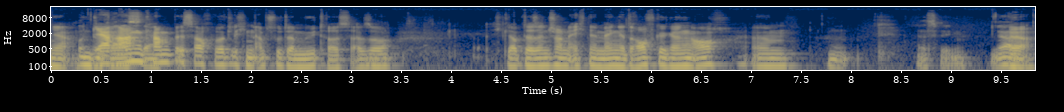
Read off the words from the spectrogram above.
Ja, Und ja warst Hahnenkamp ist auch wirklich ein absoluter Mythos. Also ich glaube, da sind schon echt eine Menge draufgegangen auch. Ähm, Deswegen. Ja. ja.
